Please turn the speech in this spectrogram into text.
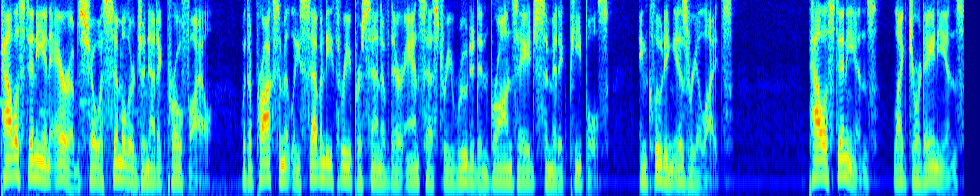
Palestinian Arabs show a similar genetic profile, with approximately 73% of their ancestry rooted in Bronze Age Semitic peoples, including Israelites. Palestinians, like Jordanians,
